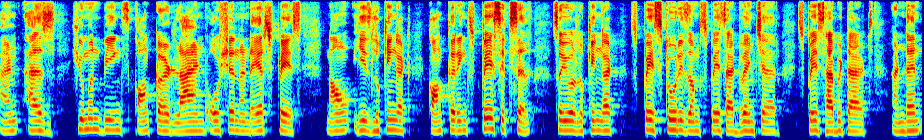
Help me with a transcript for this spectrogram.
And as human beings conquered land, ocean, and airspace, now he is looking at conquering space itself. So you are looking at space tourism, space adventure, space habitats, and then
